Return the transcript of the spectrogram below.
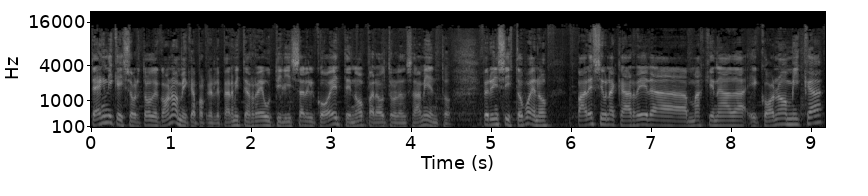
técnica y sobre todo económica, porque le permite reutilizar el cohete, ¿no? Para otro lanzamiento. Pero insisto, bueno, parece una carrera más que nada económica,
